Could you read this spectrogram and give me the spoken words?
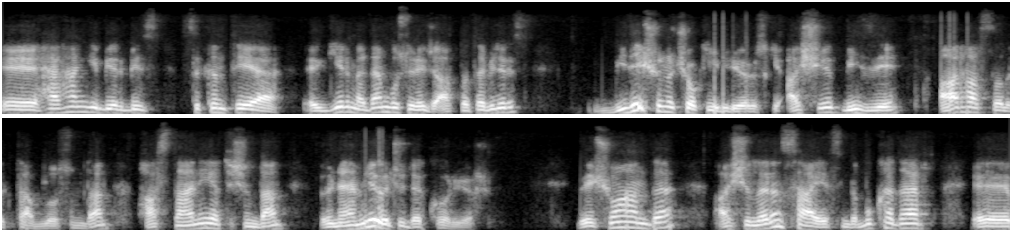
e, herhangi bir biz sıkıntıya e, girmeden bu süreci atlatabiliriz. Bir de şunu çok iyi biliyoruz ki aşı bizi ağır hastalık tablosundan, hastane yatışından önemli ölçüde koruyor. Ve şu anda aşıların sayesinde bu kadar e,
